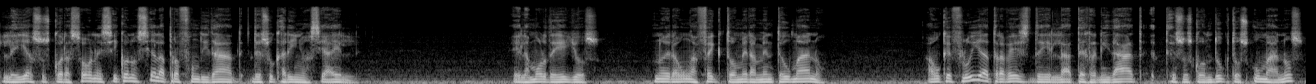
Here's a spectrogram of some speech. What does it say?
Leía sus corazones y conocía la profundidad de su cariño hacia Él. El amor de ellos no era un afecto meramente humano. Aunque fluía a través de la terrenidad de sus conductos humanos,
